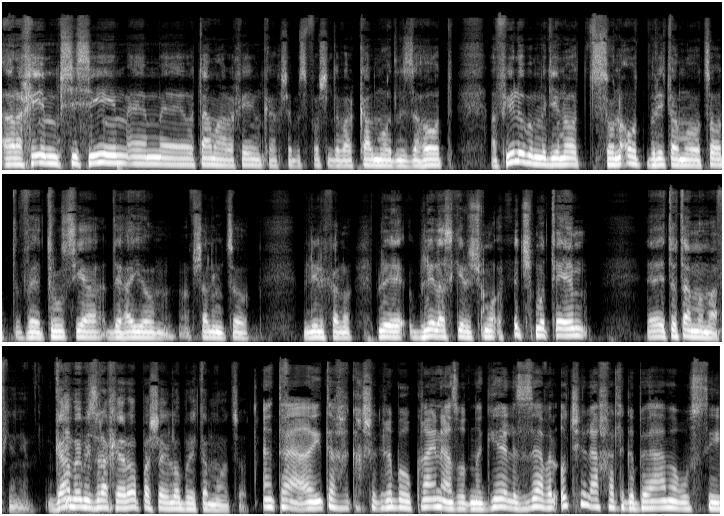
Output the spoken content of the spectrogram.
ערכים בסיסיים הם אה, אותם ערכים, כך שבסופו של דבר קל מאוד לזהות. אפילו במדינות שונאות ברית המועצות ואת רוסיה דהיום, אפשר למצוא, בלי, לחלו, בלי, בלי להזכיר את, שמו, את שמותיהם, את אותם המאפיינים. גם במזרח אירופה שלא ברית המועצות. אתה היית אחר כך שגריר באוקראינה, אז עוד נגיע לזה, אבל עוד שאלה אחת לגבי העם הרוסי,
